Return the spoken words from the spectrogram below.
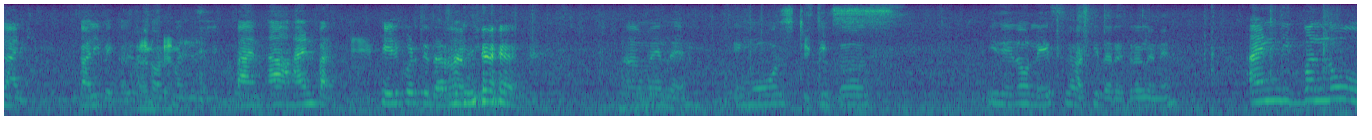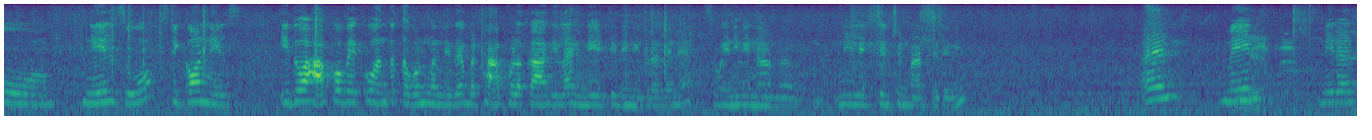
ಗಾಳಿ ಗಾಳಿ ಬೇಕಲ್ಲ ಶಾರ್ಟ್ ಮಾಡಿದಲ್ಲಿ ಫ್ಯಾನ್ ಹಾಂ ಹ್ಯಾಂಡ್ ಫ್ಯಾನ್. ಹೇಳ್ಕೊಡ್ತಿದ್ದಾರೆ ನನಗೆ ಆಮೇಲೆ ಈ ಮೋರ್ ಸ್ಟಿಕ್ಕರ್ಸ್ ಇದೇನೋ ಲೇಸ್ ಹಾಕಿದ್ದಾರೆ ಇದರಲ್ಲೇ ಆ್ಯಂಡ್ ಇದು ಬಂದು ನೇಲ್ಸು ಸ್ಟಿಕ್ ಆನ್ ನೇಲ್ಸ್ ಇದು ಹಾಕೋಬೇಕು ಅಂತ ತೊಗೊಂಡು ಬಂದಿದೆ ಬಟ್ ಹಾಕ್ಕೊಳಕ್ಕಾಗಿಲ್ಲ ಹಿಂಗೆ ಇಟ್ಟಿದ್ದೀನಿ ಇದರಲ್ಲೇ ಸೊ ಎನಿವೆ ನಾನು ನೀಲ್ ಎಕ್ಸ್ಟೆನ್ಷನ್ ಮಾಡ್ತಿದ್ದೀನಿ ಆ್ಯಂಡ್ ಮೇನ್ ಮಿರರ್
